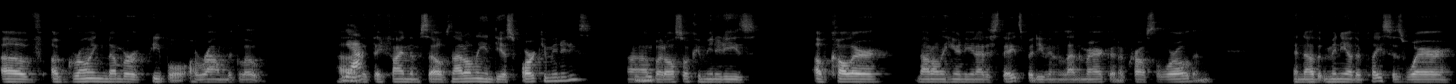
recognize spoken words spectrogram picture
of a growing number of people around the globe uh, Yeah. that they find themselves not only in diaspora communities, uh, Mhm. but also communities of color, not only here in the United States, but even in Latin America and across the world, and and other many other places where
